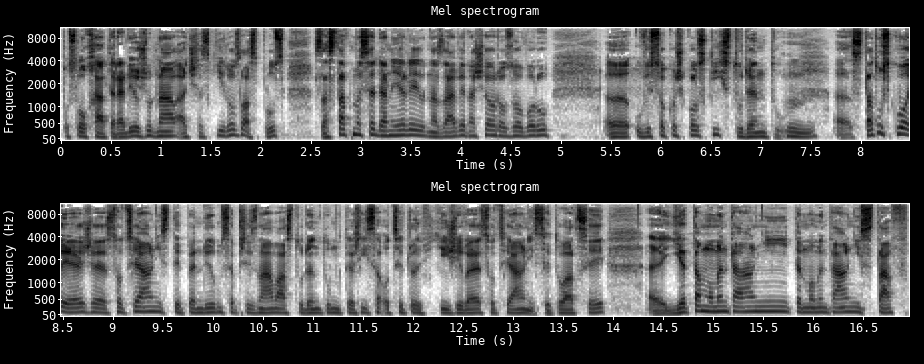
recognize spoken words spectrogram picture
Posloucháte radiožurnál a Český rozhlas Plus. Zastavme se, Danieli, na závěr našeho rozhovoru uh, u vysokoškolských studentů. Hmm. Uh, status quo je, že sociální stipendium se přiznává studentům, kteří se ocitli v tíživé sociální situaci. Uh, je tam momentální, ten momentální stav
